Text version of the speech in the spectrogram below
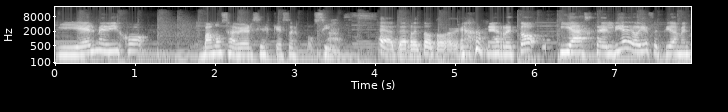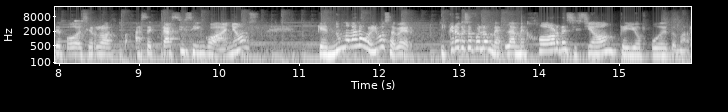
Y él me dijo, vamos a ver si es que eso es posible. O sea, te retó todavía. Me retó y hasta el día de hoy, efectivamente, puedo decirlo, hace casi cinco años, que nunca más nos volvimos a ver. Y creo que eso fue la mejor decisión que yo pude tomar.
